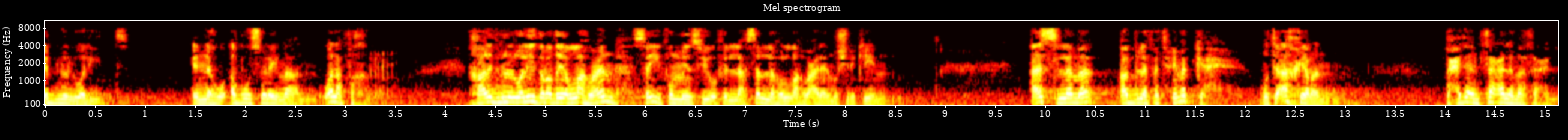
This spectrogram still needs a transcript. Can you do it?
ابن الوليد. إنه أبو سليمان ولا فخر. خالد بن الوليد رضي الله عنه سيف من سيوف الله سله الله على المشركين. أسلم قبل فتح مكة متأخرا. بعد أن فعل ما فعل.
